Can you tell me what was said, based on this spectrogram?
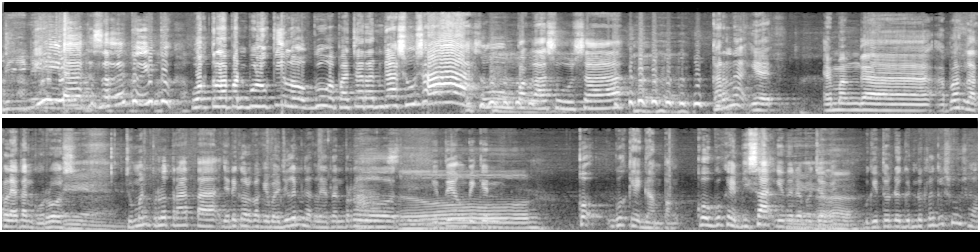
di ini. iya keselnya tuh itu. Waktu 80 kilo gue pacaran gak susah. Sumpah gak susah. Karena ya emang nggak apa nggak kelihatan kurus. Iya. cuman perut rata. Jadi kalau pakai baju kan nggak kelihatan perut. Itu yang bikin kok gue kayak gampang kok gue kayak bisa gitu dapet cewek. Begitu udah gendut lagi susah.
